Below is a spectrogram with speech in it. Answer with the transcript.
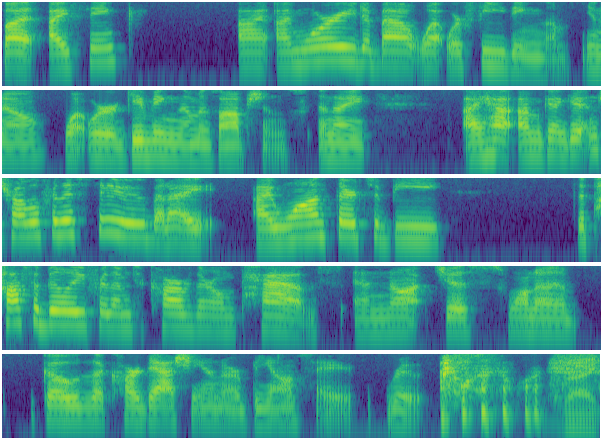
But I think I, I'm worried about what we're feeding them, you know, what we're giving them as options. And I, I ha- I'm going to get in trouble for this too, but I, I want there to be the possibility for them to carve their own paths and not just want to go the Kardashian or Beyonce route. right.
